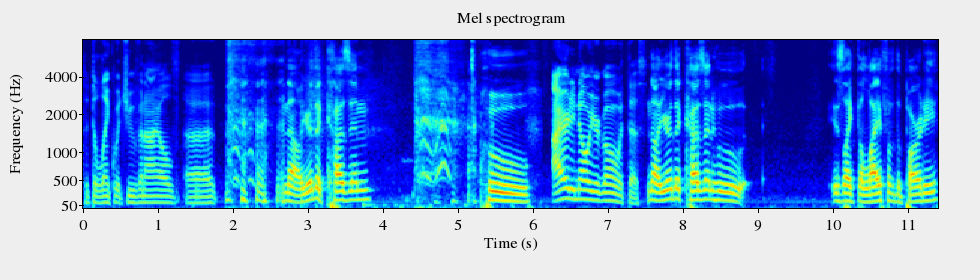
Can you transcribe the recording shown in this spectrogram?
the delinquent juvenile. Uh... no, you're the cousin who. I already know where you're going with this. No, you're the cousin who is like the life of the party.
